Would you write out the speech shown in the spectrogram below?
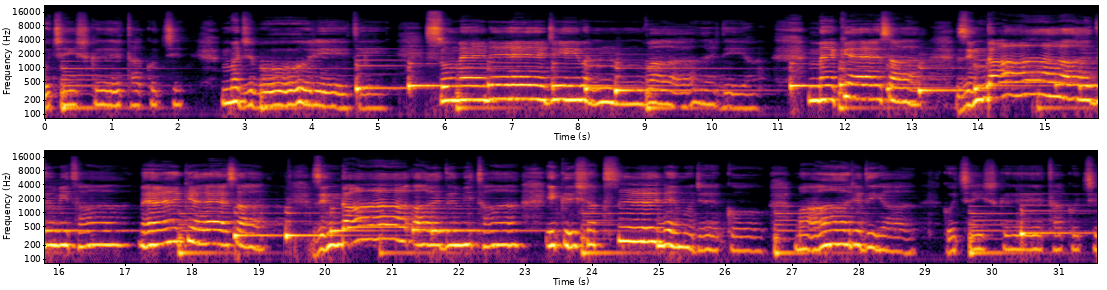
कुछ इश्क था, कुछ मजबूरी थी। सो मैंने जीवन वार दिया। मैं कैसा ज़िंदा आदमी था, मैं कैसा ज़िंदा आदमी था। एक शख्स ने मुझको मार दिया। कुछ इश्क था, कुछ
